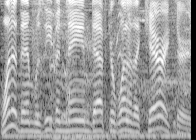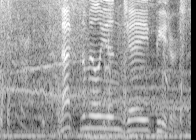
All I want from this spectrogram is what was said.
One of them was even named after one of the characters, Maximilian J. Peterson.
